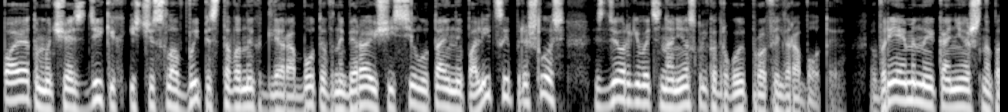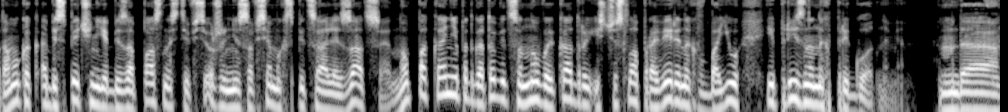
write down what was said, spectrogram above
Поэтому часть диких из числа выпистованных для работы в набирающей силу тайной полиции пришлось сдергивать на несколько другой профиль работы. Временные, конечно, потому как обеспечение безопасности все же не совсем их специализация, но пока не подготовятся новые кадры из числа проверенных в бою и признанных пригодными. Да,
